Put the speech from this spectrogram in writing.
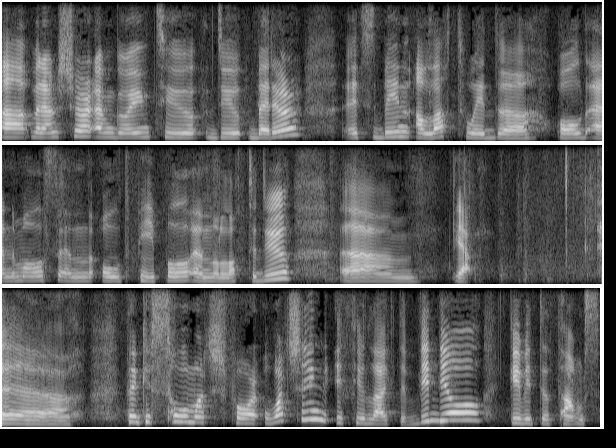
uh, but I'm sure I'm going to do better. It's been a lot with uh, old animals and old people and a lot to do. Um, yeah. Thank you so much for watching. If you like the video, give it a thumbs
